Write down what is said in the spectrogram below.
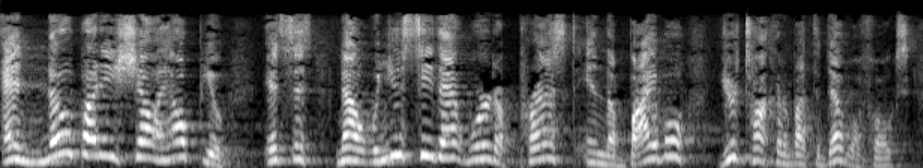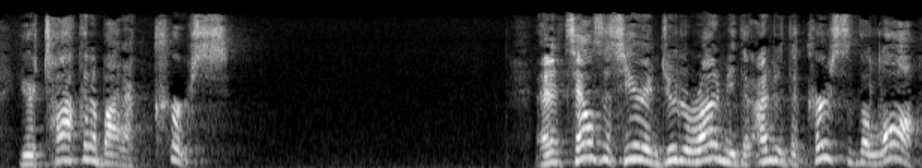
and nobody shall help you. It says, now when you see that word oppressed in the Bible, you're talking about the devil, folks. You're talking about a curse. And it tells us here in Deuteronomy that under the curse of the law,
